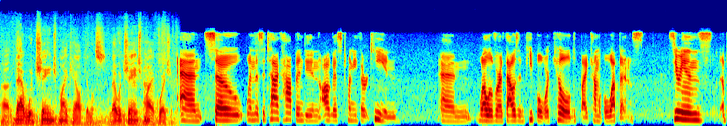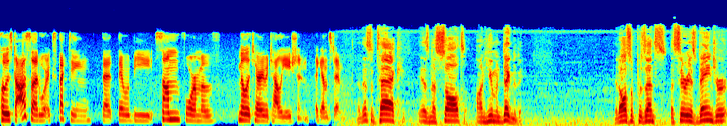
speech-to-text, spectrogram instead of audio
Uh, that would change my calculus. That would change my equation. And so when this attack happened in August 2013, and well over a thousand people were killed by chemical weapons, Syrians opposed to Assad were expecting that there would be some form of military retaliation against him. Now, this attack is an assault on human dignity. It also presents a serious danger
